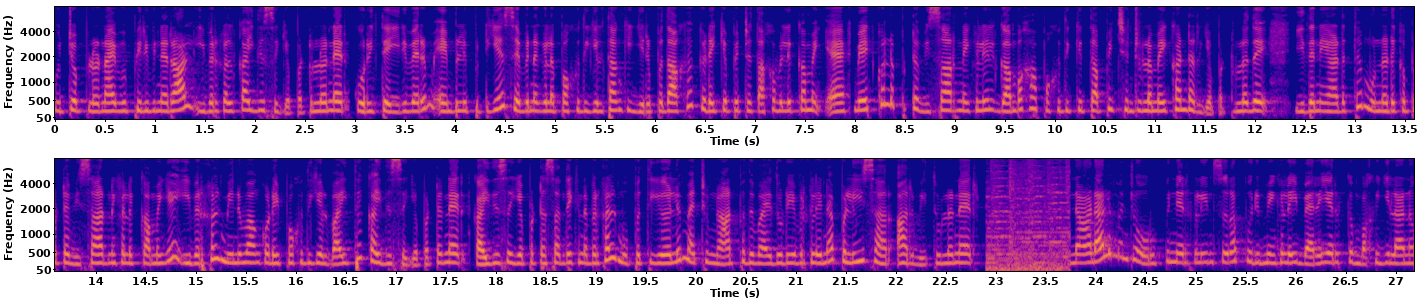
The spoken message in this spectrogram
குற்றப்புலனாய்வு பிரிவினரால் இவர்கள் கைது செய்யப்பட்டுள்ளனர். குறித்த இருவரும் எம்பிலிப்பிட்டிய செவனகல பகுதியில் தங்கியிருப்பதாக கிடைக்கப்பெற்ற தகவலுக்கமைய மேற்கொள்ளப்பட்ட விசாரணைகளில் கம்பகா பகுதிக்கு தப்பிச் சென்றுள்ளமை கண்டறியப்பட்டுள்ளது. இதனை அடுத்து முன்னெடுக்கப்பட்ட விசாரணைகளுக்கு அமைய இவர்கள் மினுவாங்கொடை பகுதியில் வைத்து கைது செய்யப்பட்டனர். கைது செய்யப்பட்ட சந்தேக நபர்கள் முப்பத்தி ஏழு மற்றும் நாற்பது வயதுடையவர்கள் என போலீசார் அறிவித்துள்ளனர். நாடாளுமன்ற உறுப்பினர்களின் சிறப்புரிமைகளை வரையறுக்கும் வகையிலான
